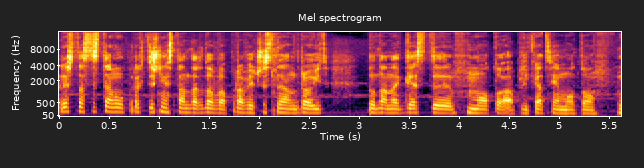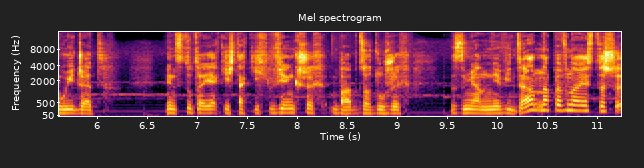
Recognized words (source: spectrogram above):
Reszta systemu praktycznie standardowa, prawie czysty Android, dodane gesty, moto, aplikacja moto, widget, więc tutaj jakichś takich większych, bardzo dużych zmian nie widzę. Na pewno jest też e,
